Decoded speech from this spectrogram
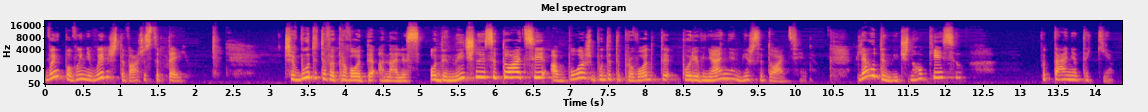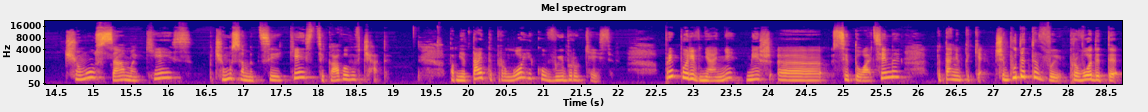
ви повинні вирішити вашу стратегію. Чи будете ви проводити аналіз одиничної ситуації, або ж будете проводити порівняння між ситуаціями? Для одиничного кейсу питання такі: чому саме кейс, чому саме цей кейс цікаво вивчати? Пам'ятайте про логіку вибору кейсів. При порівнянні між е, ситуаціями питання таке: чи будете ви проводити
